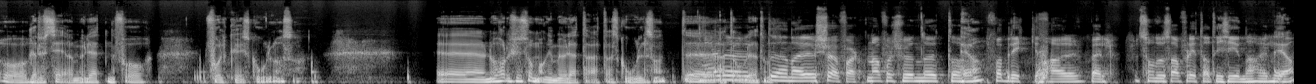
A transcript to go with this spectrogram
og redusere muligheten for folkehøyskoler. Altså. Eh, nå har du ikke så mange muligheter etter skole. sant? Eh, Nei, det, den der sjøfarten har forsvunnet, og Ja. fabrikken har vel, som du sa, flytta til Kina. Eller, Ja.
